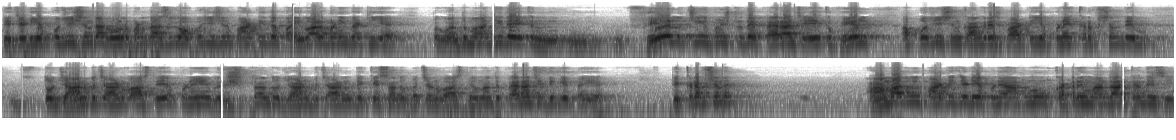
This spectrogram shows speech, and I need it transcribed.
ਤੇ ਜਿਹੜੀ ਆਪੋਜੀਸ਼ਨ ਦਾ ਰੋਲ ਬਣਦਾ ਸੀ, ਉਹ ਆਪੋਜੀਸ਼ਨ ਪਾਰਟੀ ਦੇ ਭਾਈਵਾਲ ਬਣੀ ਬੈਠੀ ਹੈ। ਭਗਵੰਤ ਮਾਨ ਜੀ ਦੇ ਇੱਕ ਫੇਲ ਚੀਫ ਮਿਨਿਸਟਰ ਦੇ ਪੈਰਾਂ 'ਚ ਇੱਕ ਫੇਲ ਆਪੋਜੀਸ਼ਨ ਕਾਂਗਰਸ ਪਾਰਟੀ ਆਪਣੇ ਕਰਪਸ਼ਨ ਦੇ ਤੋਂ ਜਾਨ ਬਚਾਉਣ ਵਾਸਤੇ, ਆਪਣੇ ਰਿਸ਼ਵਤਾਂ ਤੋਂ ਜਾਨ ਬਚਾਉਣ ਦੇ ਕੇਸਾਂ ਤੋਂ ਬਚਣ ਵਾਸਤੇ ਉਹਨਾਂ ਦੇ ਪੈਰਾਂ 'ਚ ਡਿੱਗੇ ਪਏ ਹੈ। ਤੇ ਕਰਪਸ਼ਨ ਆਮ ਆਦਮੀ ਪਾਰਟੀ ਜਿਹੜੀ ਆਪਣੇ ਆਪ ਨੂੰ ਕਟਰ ਇਮਾਨਦਾਰ ਕਹਿੰਦੀ ਸੀ,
